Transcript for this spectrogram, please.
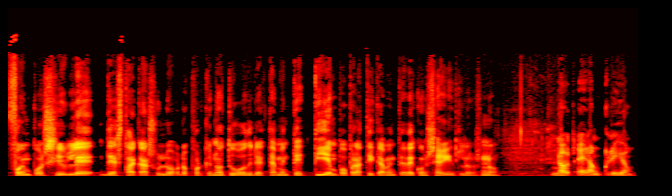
fue imposible destacar sus logros porque no tuvo directamente tiempo prácticamente de conseguirlos, ¿no? No, era un crío.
